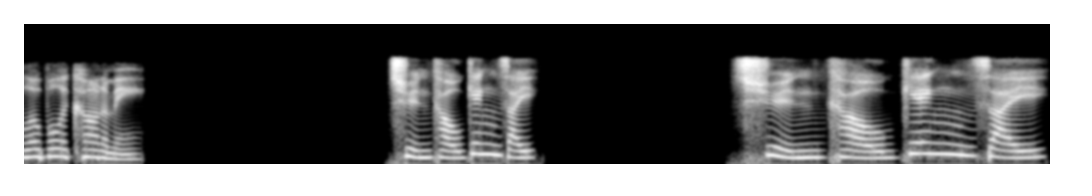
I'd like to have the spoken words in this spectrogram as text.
global economy 全球经济全球经济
